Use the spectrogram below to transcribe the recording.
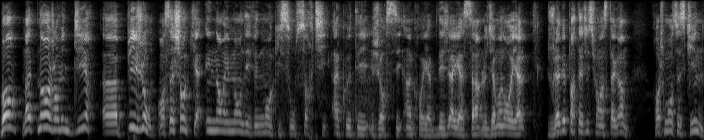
Bon, maintenant j'ai envie de dire euh, pigeon, en sachant qu'il y a énormément d'événements qui sont sortis à côté. Genre c'est incroyable. Déjà il y a ça, le Diamant Royal. Je vous l'avais partagé sur Instagram. Franchement ce skin,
